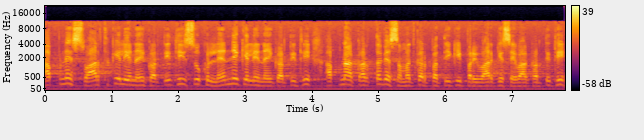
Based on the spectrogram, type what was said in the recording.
अपने स्वार्थ के लिए नहीं करती थी, सुख लेने के लिए नहीं करती थी, अपना कर्तव्य समझकर पति की परिवार की सेवा करती थी,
